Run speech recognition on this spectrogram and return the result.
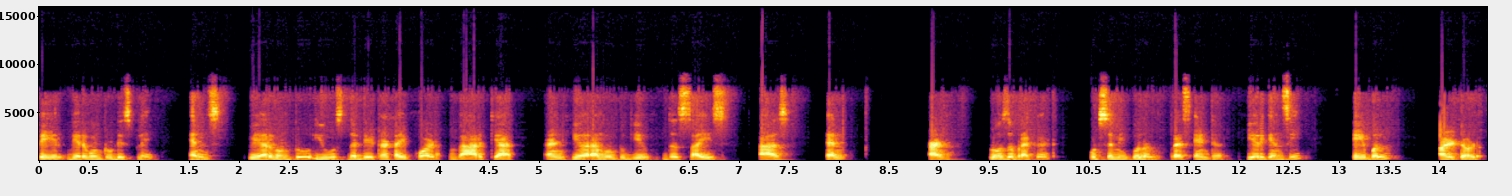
fail we are going to display. Hence we are going to use the data type called varchar. And here i'm going to give the size as 10 and close the bracket put semicolon press enter. Here you can see table altered.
